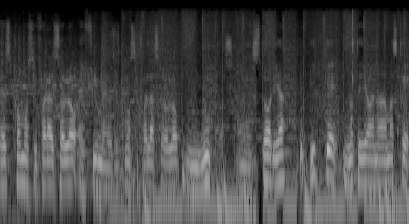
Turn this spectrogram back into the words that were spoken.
es como si fueran solo efímeros, es como si fueran solo minutos en la historia y que no te lleva nada más que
